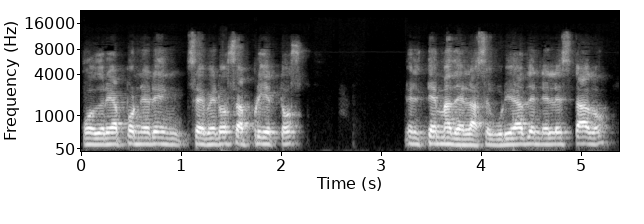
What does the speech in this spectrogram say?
podría poner en severos aprietos el tema de la seguridad en el Estado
